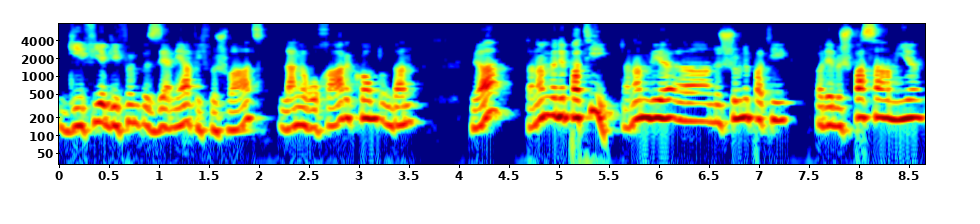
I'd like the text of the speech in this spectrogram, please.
G4, G5 ist sehr nervig für Schwarz. Lange Rochade kommt und dann, ja, dann haben wir eine Partie. Dann haben wir äh, eine schöne Partie, bei der wir Spaß haben hier,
